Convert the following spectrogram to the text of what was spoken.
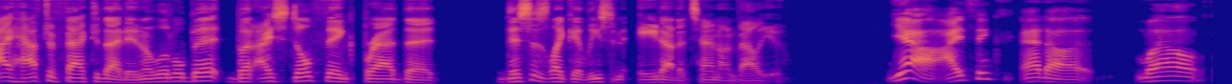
I have to factor that in a little bit, but I still think, Brad, that this is like at least an 8 out of 10 on value. Yeah, I think at a well,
